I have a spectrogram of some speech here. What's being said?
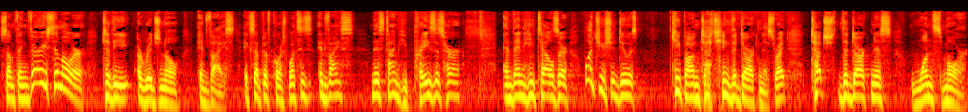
something very similar to the original advice. Except, of course, what's his advice? This time he praises her, and then he tells her, What you should do is keep on touching the darkness, right? Touch the darkness once more.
